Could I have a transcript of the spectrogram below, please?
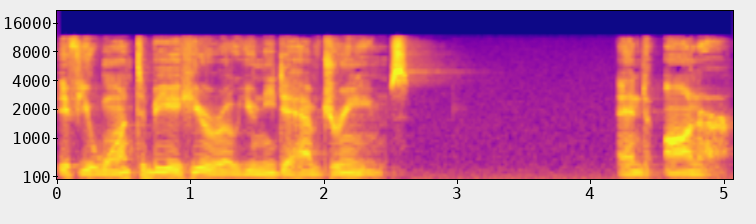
If you want to be a hero, you need to have dreams. And honor.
